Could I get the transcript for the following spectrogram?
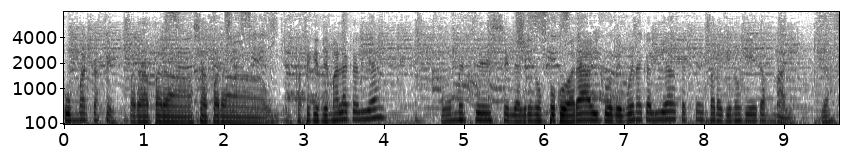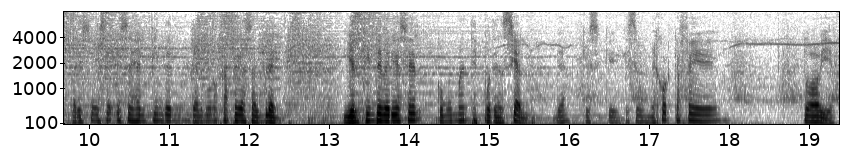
un mal café, para, para, o sea, para un, café que es de mala calidad, comúnmente se le agrega un poco de arábico de buena calidad para que no quede tan mal. ¿ya? Ese, ese es el fin de, de algunos cafés de hacer blend. Y el fin debería ser comúnmente es potenciarlo, ¿ya? Que, es- que, que sea un mejor café todavía. ¿ya?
